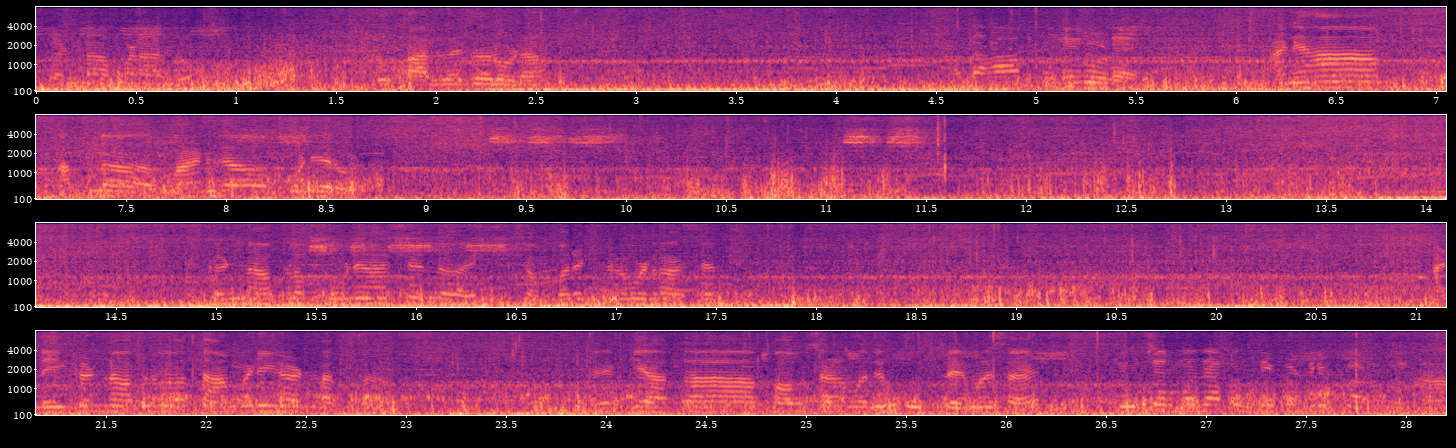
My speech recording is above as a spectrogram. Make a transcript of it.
इकडनं आपण आलो कालव्याचा रोड हा. आता हा पुणे रोड आहे. आणि हा आपलं माणगाव पुणे रोड. इकडनं आपलं पुणे असेल शंभर एक किलोमीटर असेल. आणि इकडनं आपल्याला तांबडी घाट लागतं. जे की आता पावसाळ्यामध्ये खूप फेमस आहे. फ्युचरमध्ये आपण ती पण ट्रिप काढू हा.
